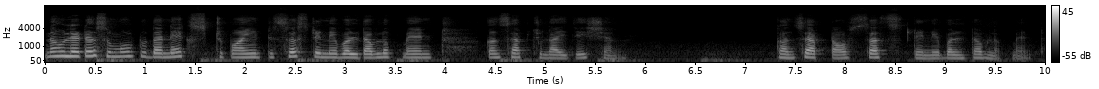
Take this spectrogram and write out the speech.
Now, let us move to the next point sustainable development conceptualization. Concept of sustainable development.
